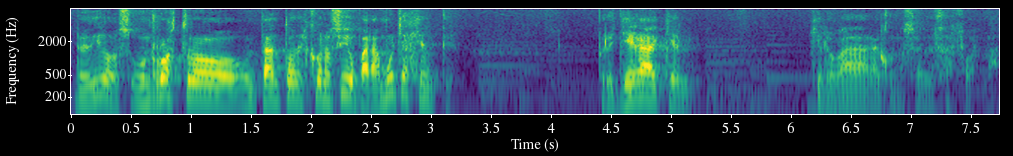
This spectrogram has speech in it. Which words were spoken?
de Dios, un rostro un tanto desconocido para mucha gente, pero llega aquel que lo va a dar a conocer de esa forma.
